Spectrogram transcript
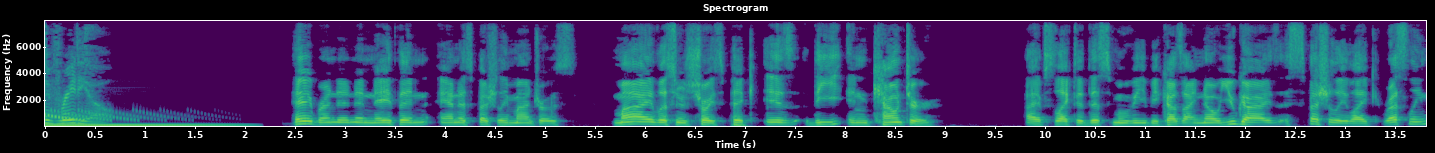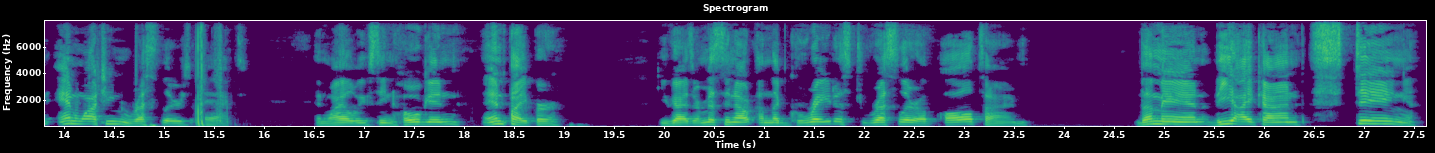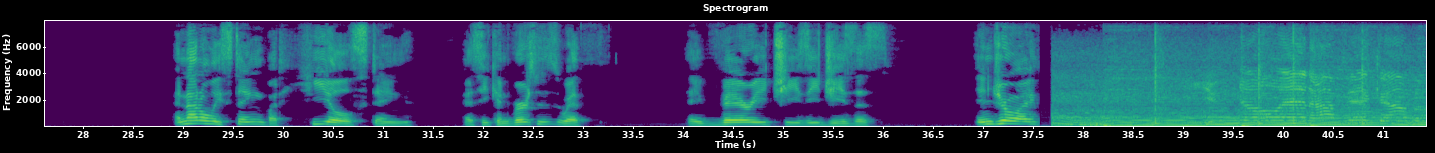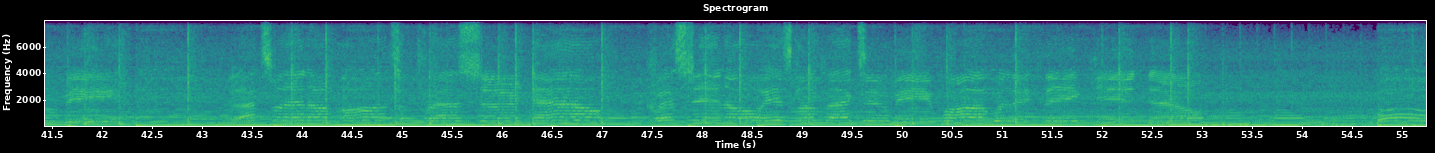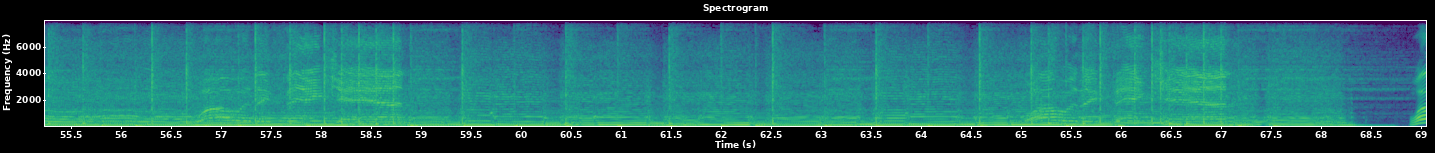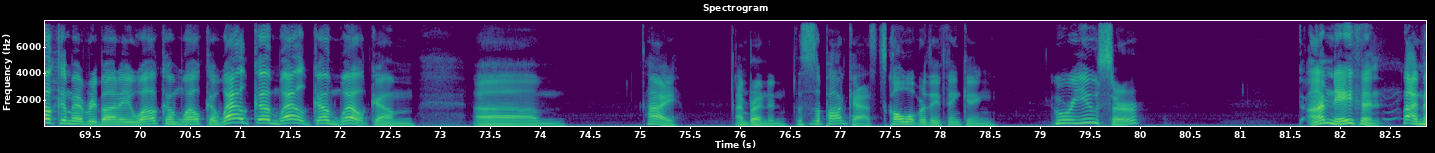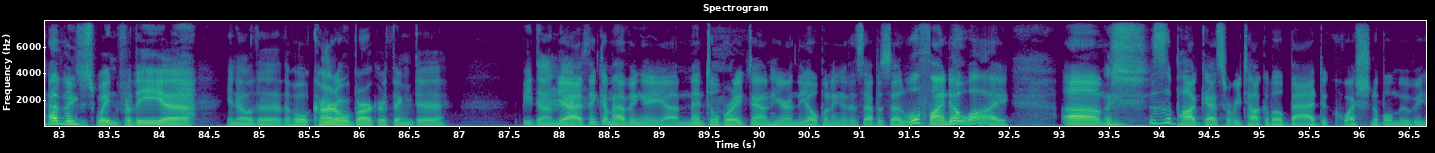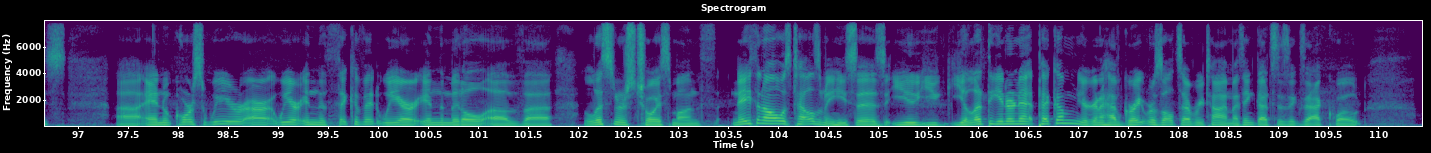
Of Radio. Hey, Brendan and Nathan, and especially Montrose. My listener's choice pick is The Encounter. I have selected this movie because I know you guys especially like wrestling and watching wrestlers act. And while we've seen Hogan and Piper, you guys are missing out on the greatest wrestler of all time. The man, the icon, Sting. And not only Sting, but heel Sting as he converses with a very cheesy Jesus. Enjoy! You know when I pick a movie, that's when I'm under pressure now. The question always comes back to me, what were Welcome everybody. Welcome, welcome, welcome, welcome, welcome. Um, hi, I'm Brendan. This is a podcast. It's called What Were They Thinking? Who are you, sir? I'm Nathan. I'm having just waiting for the uh, you know the the whole carnival barker thing to be done. Yeah, there. I think I'm having a uh, mental breakdown here in the opening of this episode. We'll find out why. Um, this is a podcast where we talk about bad to questionable movies. Uh, and of course, we are we are in the thick of it. We are in the middle of uh, Listener's Choice Month. Nathan always tells me he says, "You you you let the internet pick them. You're gonna have great results every time." I think that's his exact quote.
